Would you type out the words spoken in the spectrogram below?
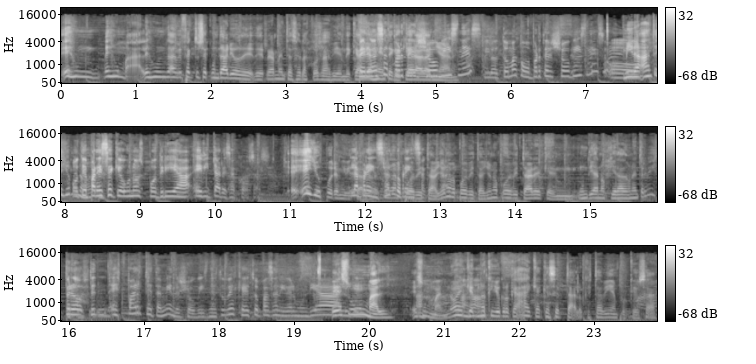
es, un, es un mal, es un efecto secundario de, de realmente hacer las cosas bien, de que Pero haya esa gente es que parte del quiera show dañar. business, ¿lo tomas como parte del show business? O, Mira, antes yo ¿O te parece que uno podría evitar esas cosas? Eh, Ellos podrían evitar. prensa, yo la no lo puedo evitar, yo no lo puedo evitar. Yo no puedo evitar que un día no quiera dar una entrevista. Pero te- es parte también del show business. Tú ves que esto pasa a nivel mundial. es un que- mal, es un mal. No es, que, no es que yo creo que, ay, que hay que aceptarlo, que está bien, porque, o sea,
